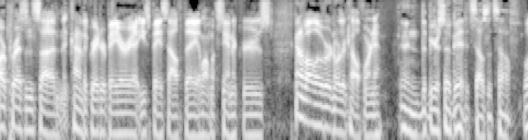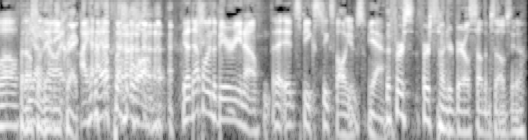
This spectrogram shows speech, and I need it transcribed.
our presence uh, in kind of the greater Bay Area, East Bay, South Bay, along with Santa Cruz, kind of all over Northern California. And the beer's so good it sells itself. Well, but also yeah, they no, need I- Craig. I, I help push it along. Yeah, definitely the beer. You know, it speaks speaks volumes. yeah, The first first hundred barrels sell themselves, you know.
